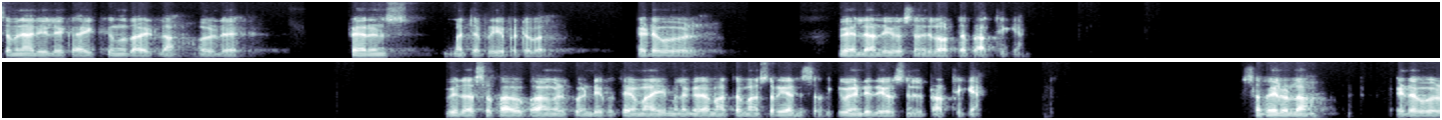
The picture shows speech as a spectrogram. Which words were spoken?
സെമിനാരിയിലേക്ക് അയക്കുന്നതായിട്ടുള്ള അവരുടെ പേരൻസ് മറ്റ് പ്രിയപ്പെട്ടവർ ഇടവുകൾ ഇവയെല്ലാം ദൈവസ്ഥാനത്തിൽ ഓർത്ത് പ്രാർത്ഥിക്കാം. വിവിധ സ്വഭാവ വിഭാഗങ്ങൾക്ക് വേണ്ടി പ്രത്യേകമായി മലങ്കര മാത്തമ ചെറിയ സഭയ്ക്ക് വേണ്ടി ദൈവസ്ഥാനിൽ പ്രാർത്ഥിക്കാം. സഭയിലുള്ള ഇടവുകൾ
